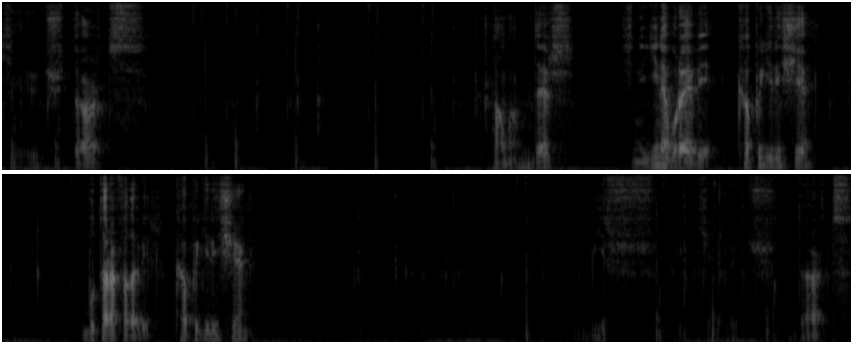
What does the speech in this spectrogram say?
2 3 4 Tamamdır. Şimdi yine buraya bir kapı girişi. Bu tarafa da bir kapı girişi. 1 2 3 4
